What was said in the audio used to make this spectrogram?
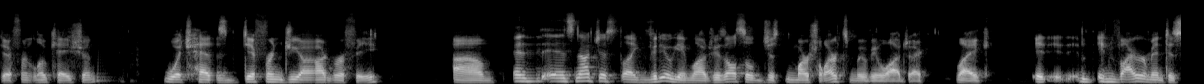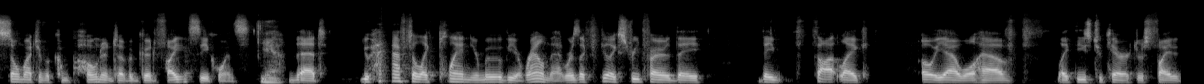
different location, which has different geography um, and, and it's not just like video game logic; it's also just martial arts movie logic. Like, it, it, environment is so much of a component of a good fight sequence. Yeah. That you have to like plan your movie around that. Whereas I feel like Street Fighter, they they thought like, oh yeah, we'll have like these two characters fight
